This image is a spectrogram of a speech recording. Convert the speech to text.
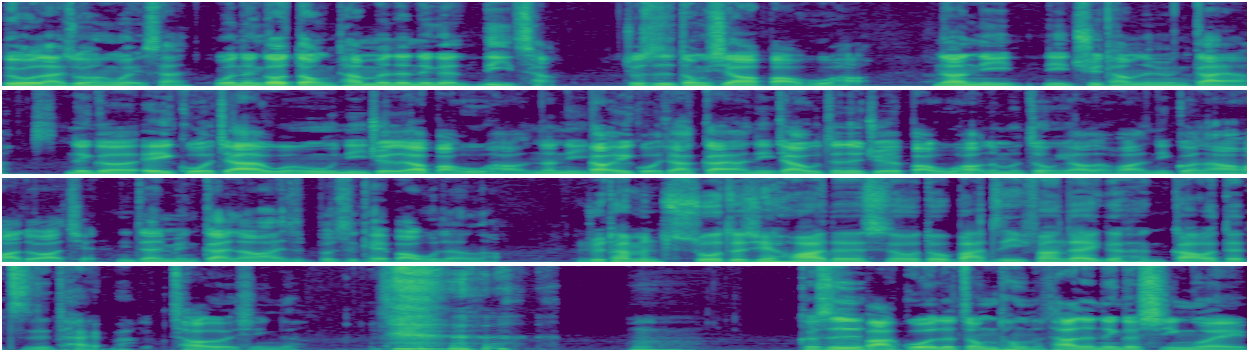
对我来说很伪善。我能够懂他们的那个立场。就是东西要保护好，那你你去他们那边盖啊，那个 A 国家的文物，你觉得要保护好，那你到 A 国家盖啊。你假如真的觉得保护好那么重要的话，你管他要花多少钱，你在那边盖，然后还是不是可以保护的很好？我觉得他们说这些话的时候，都把自己放在一个很高的姿态吧，超恶心的。嗯，可是法国的总统他的那个行为，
